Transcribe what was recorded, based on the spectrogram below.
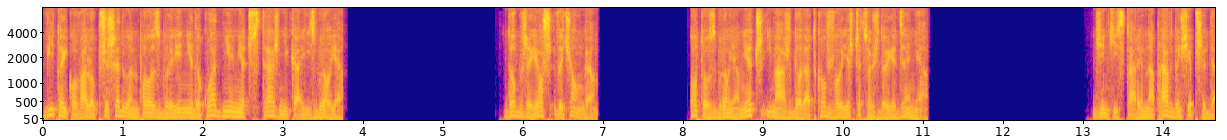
Witaj Kowalo przyszedłem po ozbrojenie dokładnie miecz strażnika i zbroja. Dobrze już wyciągam. Oto zbroja miecz i masz dodatkowo jeszcze coś do jedzenia. Dzięki stary naprawdę się przyda.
